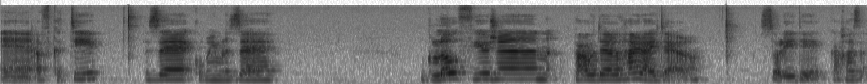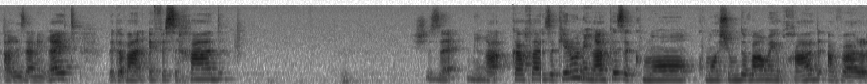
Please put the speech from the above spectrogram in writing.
אה, אבקתי. זה, קוראים לזה Glow Fusion Powder Highlighter. סולידי, ככה האריזה נראית, בגוון 0.1, שזה נראה ככה, זה כאילו נראה כזה כמו, כמו שום דבר מיוחד, אבל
